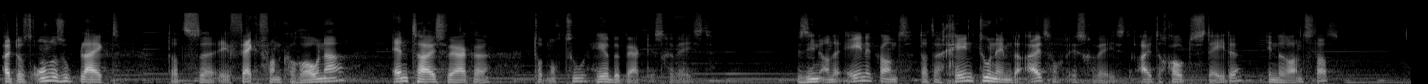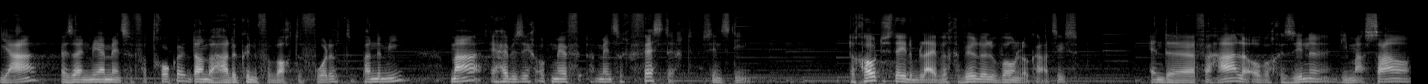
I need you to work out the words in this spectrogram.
Uit ons onderzoek blijkt dat het effect van corona en thuiswerken tot nog toe heel beperkt is geweest. We zien aan de ene kant dat er geen toenemende uittocht is geweest uit de grote steden in de Randstad. Ja, er zijn meer mensen vertrokken dan we hadden kunnen verwachten voor de pandemie, maar er hebben zich ook meer mensen gevestigd sindsdien. De grote steden blijven gewilde woonlocaties. En de verhalen over gezinnen die massaal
